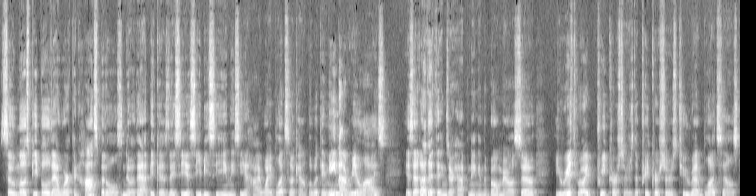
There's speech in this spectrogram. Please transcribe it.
So, most people that work in hospitals know that because they see a CBC and they see a high white blood cell count. But what they may not realize is that other things are happening in the bone marrow. So, erythroid precursors, the precursors to red blood cells,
